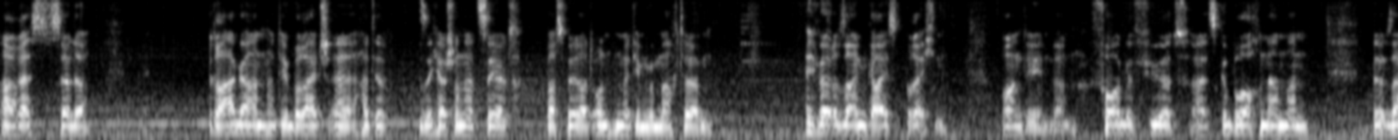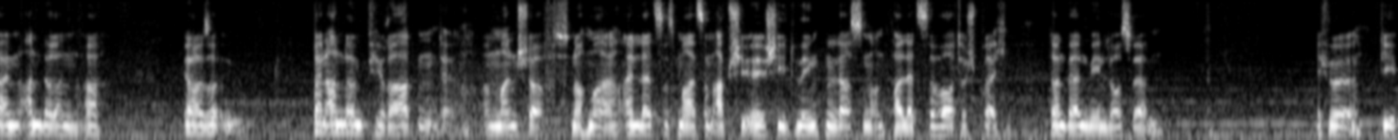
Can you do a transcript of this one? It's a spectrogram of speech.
Arrestzelle. Dragan hat dir bereits, äh, hat dir sicher schon erzählt, was wir dort unten mit ihm gemacht haben. Ich werde seinen Geist brechen und ihn dann vorgeführt als gebrochener Mann seinen anderen, äh, ja, so, seinen anderen Piraten der Mannschaft nochmal ein letztes Mal zum Abschied winken lassen und ein paar letzte Worte sprechen. Dann werden wir ihn loswerden. Ich will die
